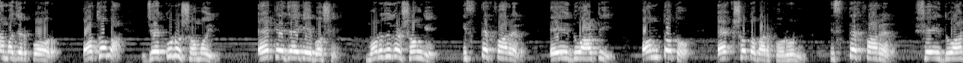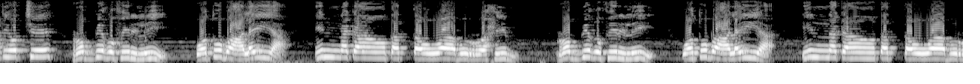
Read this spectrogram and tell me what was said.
নামাজের পর অথবা যে কোনো সময় একে জায়গায় বসে মনোযোগের সঙ্গে ইস্তেকফারের এই দোয়াটি অন্তত একশতবার পড়ুন। ইস্তেকফারের সেই দোয়াটি হচ্ছে, রব্বি গফির লি ওতুব আলাইয়া, ইন্নাকা আনতাত তাওয়াবুর রহিম। রব্বি গফির লি ওতুব আলাইয়া, ইন্নাকা আনতাত তাওয়াবুর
